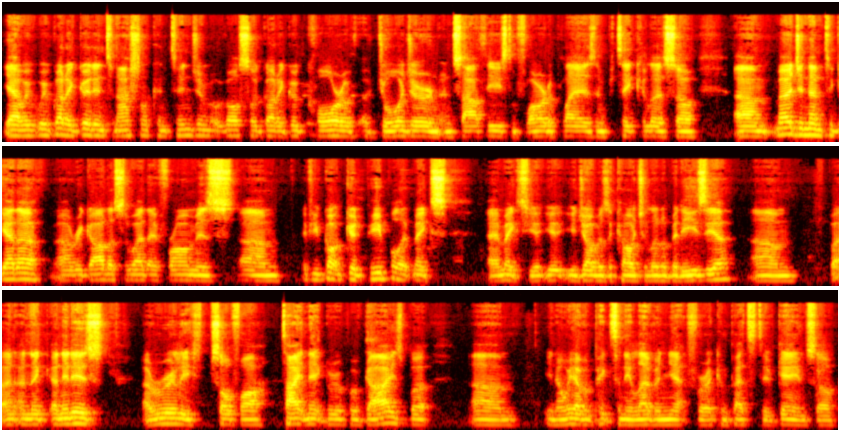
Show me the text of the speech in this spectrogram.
yeah, we, we've got a good international contingent, but we've also got a good core of, of Georgia and, and, Southeast and Florida players in particular. So um, merging them together, uh, regardless of where they're from, is um, if you've got good people, it makes it makes your, your, job as a coach a little bit easier. Um, but and and, and it is a really so far tight knit group of guys, but um, you know, we haven't picked an 11 yet for a competitive game. So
